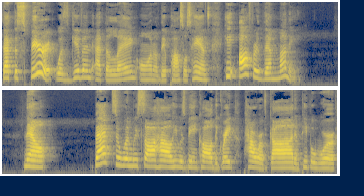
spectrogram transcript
that the Spirit was given at the laying on of the apostles' hands, he offered them money. Now, back to when we saw how he was being called the great power of God, and people were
